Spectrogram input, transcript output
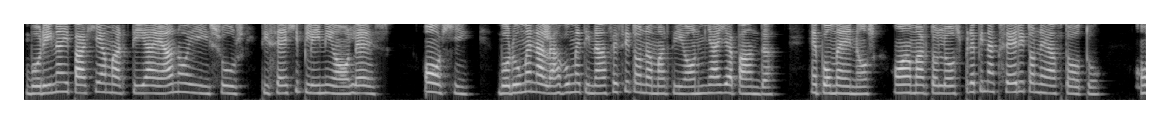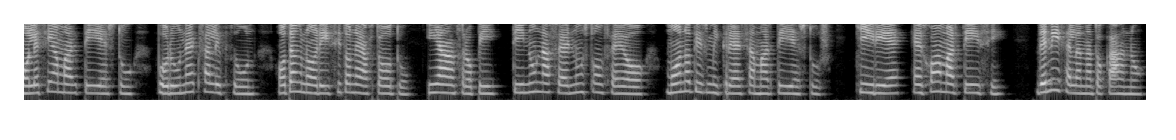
Μπορεί να υπάρχει αμαρτία εάν ο Ιησούς τις έχει πλύνει όλες; Όχι, μπορούμε να λάβουμε την άφεση των αμαρτιών μια για πάντα. Επομένως, ο αμαρτωλός πρέπει να ξέρει τον εαυτό του. Όλες οι αμαρτίες του μπορούν να εξαλειφθούν όταν γνωρίσει τον εαυτό του. Οι άνθρωποι τείνουν να φέρνουν στον Θεό μόνο τις μικρές αμαρτίες τους. «Κύριε, έχω αμαρτήσει. Δεν ήθελα να το κάνω,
